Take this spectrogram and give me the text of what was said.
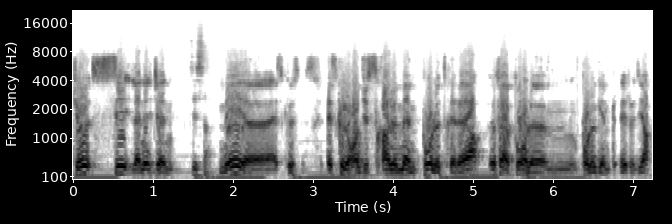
que c'est la next gen. C'est ça. Mais euh, est-ce que est-ce que le rendu sera le même pour le trailer, enfin pour le pour le gameplay, je veux dire,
